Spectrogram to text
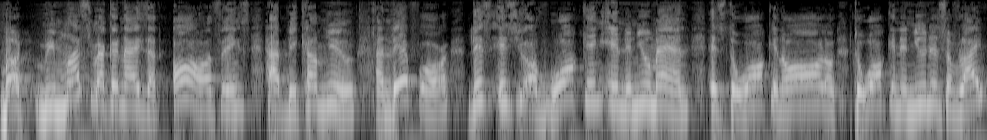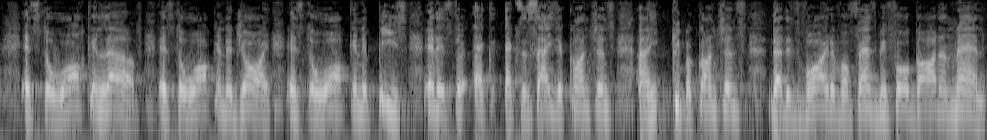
But we must recognize that all things have become new, and therefore, this issue of walking in the new man is to walk in all of, to walk in the newness of life. It's to walk in love. It's to walk in the joy. It's to walk in the peace. It is to ex- exercise your conscience and keep a conscience that is void of offense before God and man.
